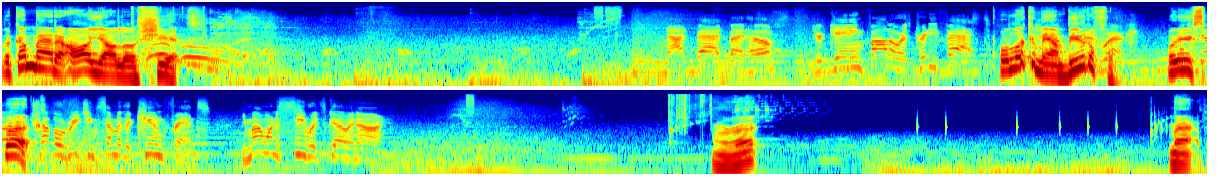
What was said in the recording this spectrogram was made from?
Look, I'm mad at all y'all little shits. Not bad, butthole. You're gaining followers pretty fast. Well, look at me, I'm beautiful. What do you Still having expect? trouble reaching some of the Coon friends. You might want to see what's going on. All right. Map.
